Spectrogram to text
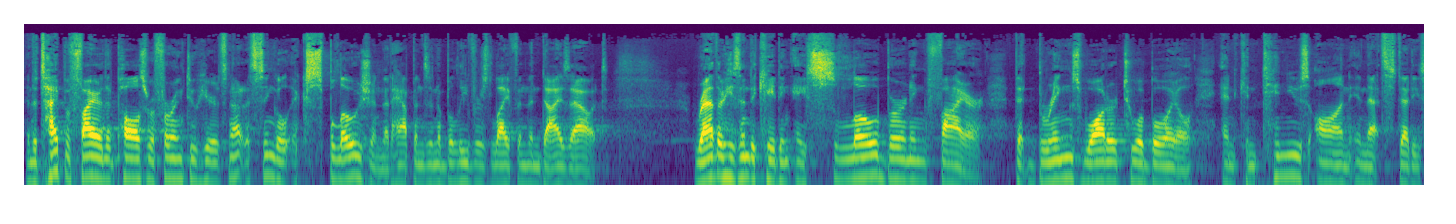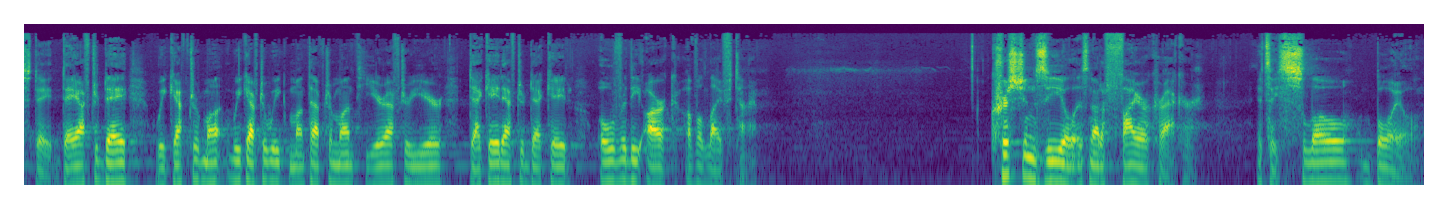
And the type of fire that Paul's referring to here, it's not a single explosion that happens in a believer's life and then dies out. Rather, he's indicating a slow burning fire that brings water to a boil and continues on in that steady state, day after day, week after week after week, month after month, year after year, decade after decade, over the arc of a lifetime. Christian zeal is not a firecracker, it's a slow boil.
